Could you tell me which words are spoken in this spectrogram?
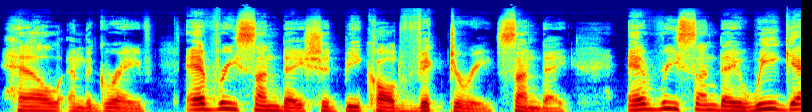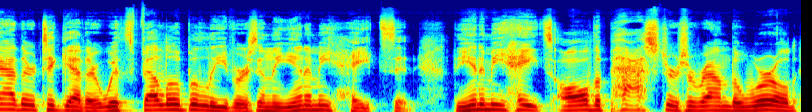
hell, and the grave. Every Sunday should be called Victory Sunday. Every Sunday, we gather together with fellow believers, and the enemy hates it. The enemy hates all the pastors around the world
